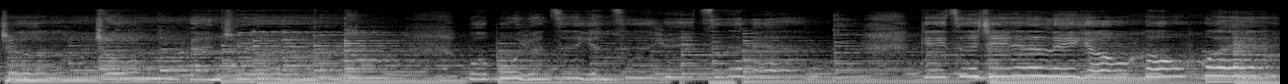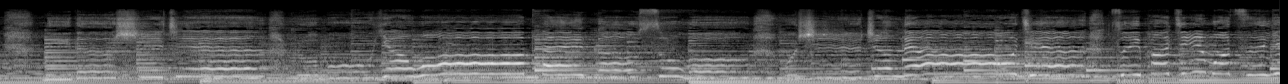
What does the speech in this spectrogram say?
这种感觉。我不愿自言自语自怜，给自己理由后悔。你的世界若不要我陪，告诉我，我试着了解。最怕寂寞刺夜，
